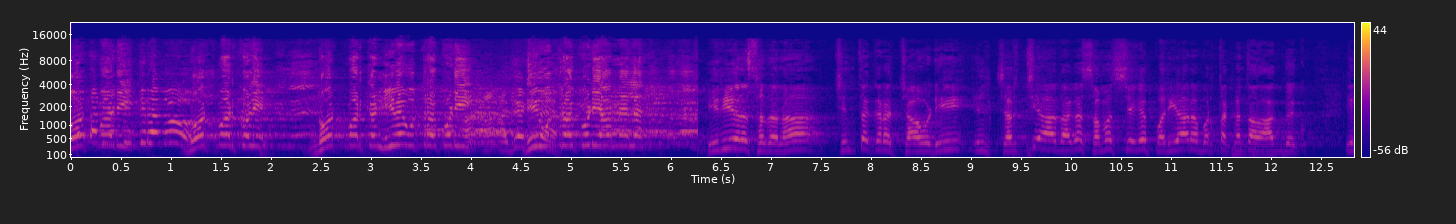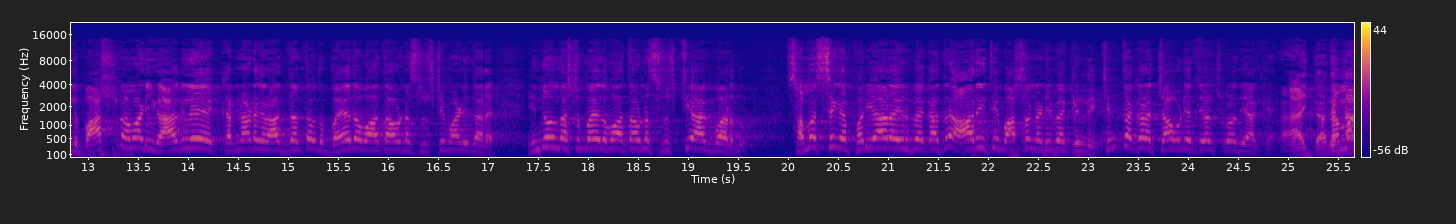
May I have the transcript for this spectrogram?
ನೋಟ್ ಮಾಡಿ. ನೋಟ್ ಮಾಡ್ಕೊಳ್ಳಿ. ನೋಟ್ ಮಾಡ್ಕೊಂಡು ನೀವೇ ಉತ್ತರ ಕೊಡಿ. ನೀವು ಉತ್ತರ ಕೊಡಿ ಆಮೇಲೆ. ಹಿರಿಯರ ಸದನ ಚಿಂತಕರ ಚಾವಡಿ ಇಲ್ಲಿ ಚರ್ಚೆ ಆದಾಗ ಸಮಸ್ಯೆಗೆ ಪರಿಹಾರ ಬರ್ತಕ್ಕಂಥ ಆಗ್ಬೇಕು. ಇಲ್ಲಿ ಭಾಷಣ ಮಾಡಿ ಈಗಾಗಲೇ ಕರ್ನಾಟಕ ರಾಜ್ಯದಂತ ಒಂದು ಭಯದ ವಾತಾವರಣ ಸೃಷ್ಟಿ ಮಾಡಿದ್ದಾರೆ. ಇನ್ನೊಂದಷ್ಟು ಭಯದ ವಾತಾವರಣ ಸೃಷ್ಟಿ ಆಗಬಾರದು. ಸಮಸ್ಯೆಗೆ ಪರಿಹಾರ ಇರಬೇಕಾದ್ರೆ ಆ ರೀತಿ ಭಾಷಣ ನಡಿಬೇಕು ಇಲ್ಲಿ. ಚಿಂತಕರ ಚಾವಡಿ ಅಂತ ಹೇಳ್ಸ್ಕೊಳ್ಳೋದು ಯಾಕೆ? ಆಯ್ತು ಅದನ್ನ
